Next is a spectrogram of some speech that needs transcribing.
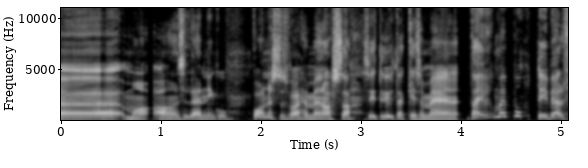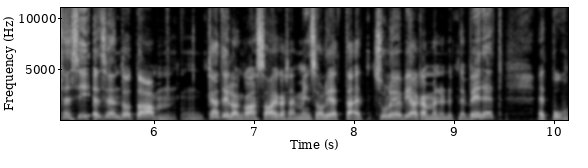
öö, mä oon silleen niin kuin ponnistusvaihe menossa. Sitten yhtäkkiä se meidän, tai me puhuttiin vielä sen, sen tota, kätilön kanssa aikaisemmin, se oli, että, että sulla ei ole vieläkään mennyt nyt ne vedet, että puh,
